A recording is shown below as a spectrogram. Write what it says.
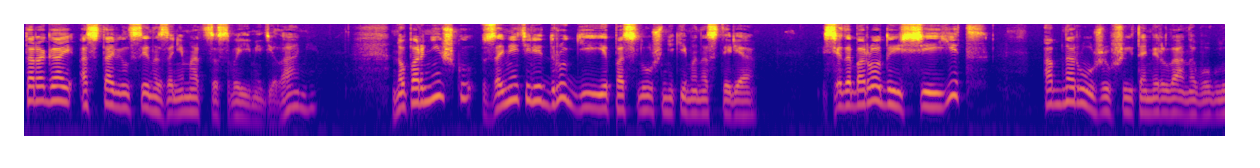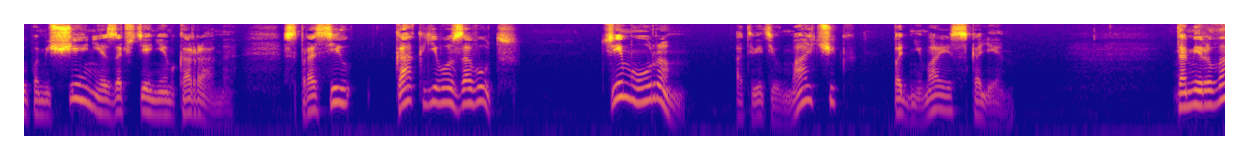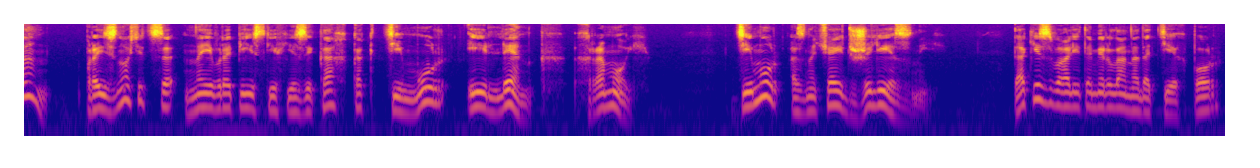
Тарагай оставил сына заниматься своими делами, но парнишку заметили другие послушники монастыря. Седобородый сиит, обнаруживший Тамерлана в углу помещения за чтением Корана, спросил, как его зовут. «Тимуром», — ответил мальчик, поднимаясь с колен. Тамерлан произносится на европейских языках как Тимур и Ленг, хромой. Тимур означает «железный». Так и звали Тамерлана до тех пор,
